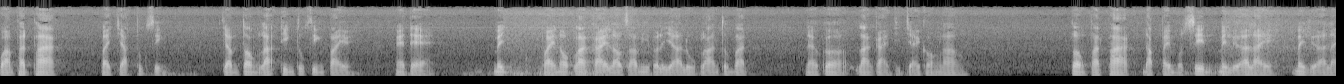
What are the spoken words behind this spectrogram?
ความพัดภาคไปจากทุกสิ่งจำต้องละทิ้งทุกสิ่งไป แม้แต่ไม่ภายนอกร่างกายเราสามีภรรยาลูกหลานสมบัติ แล้วก็ร่างกายจิตใจของเรา ต้องพัดภาคดับไปหมดสิ้น ไม่เหลืออะไร ไม่เหลืออะไร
